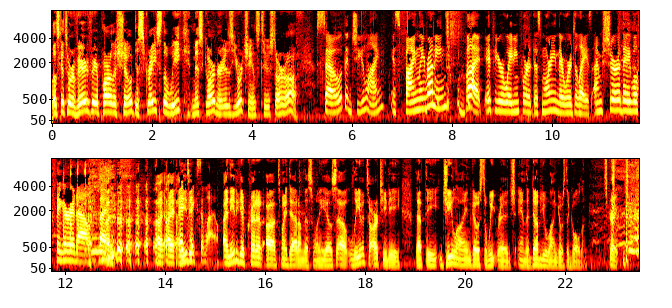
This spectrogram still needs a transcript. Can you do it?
Let's get to our very favorite part of the show, Disgrace of the Week. Miss Gardner, is your chance to start her off. So the G line is finally running, but if you were waiting for it this morning, there were delays. I'm sure they will figure it out, but I, I, I it takes to, a while. I need to give credit uh, to my dad on this one. He goes, uh, leave it to RTD that the G line goes to Wheat Ridge and the W line goes to Golden. It's great.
